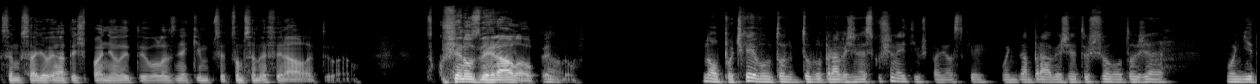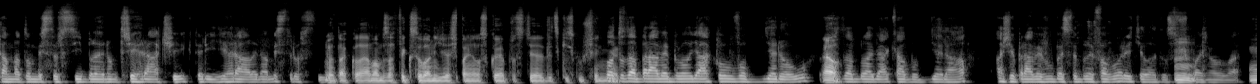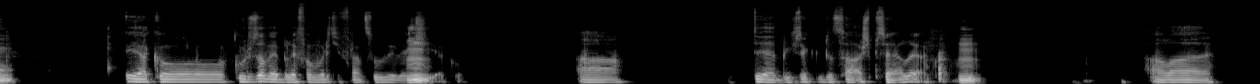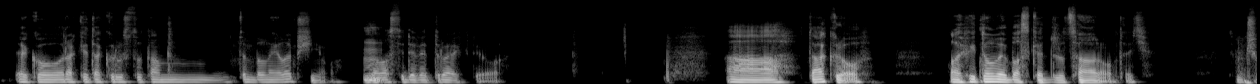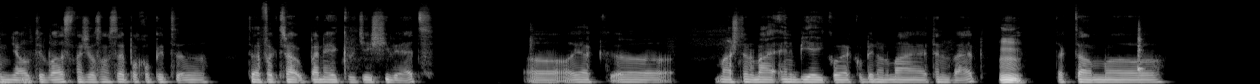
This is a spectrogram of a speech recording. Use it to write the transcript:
jsem sadil i na ty Španěly, ty vole, s někým před tom semifinále, ty vole, no. Zkušenost vyhrála opět, no. No. No počkej, on to, to byl právě, že neskušený tým španělský. Oni tam právě, že to šlo o to, že oni tam na tom mistrovství byli jenom tři hráči, kteří hráli na mistrovství. No takhle já mám zafixovaný, že Španělsko je prostě vždycky zkušení. No to tam právě bylo nějakou obdědou, Jo. že tam byla nějaká obděda a že právě vůbec nebyli favoriti letos mm. Španělové. Mm. I jako kurzově byli favoriti francouzi větší. Hmm. Jako. A ty bych řekl docela až přejeli. Jako. Hmm. ale jako Raketa Cruz to tam, ten byl nejlepší, no. Hmm. Dal asi devět trojek, ty vole. A tak no. Ale chytnul mi basket docela, no, teď. Jsem čuměl, ty vole, snažil jsem se pochopit, uh, to je fakt třeba úplně nejkrutější věc, uh, jak uh, máš normálně NBA, jakoby normálně ten web, Hmm. tak tam uh,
